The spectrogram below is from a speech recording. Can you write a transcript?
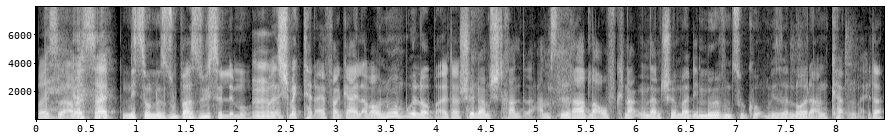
weißt du? Aber es ist halt nicht so eine super süße Limo. Mhm. Es schmeckt halt einfach geil. Aber auch nur im Urlaub, Alter. Schön am Strand Amstelradler aufknacken, dann schön mal den Möwen zugucken, wie sie Leute ankacken, Alter.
